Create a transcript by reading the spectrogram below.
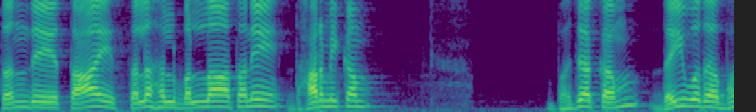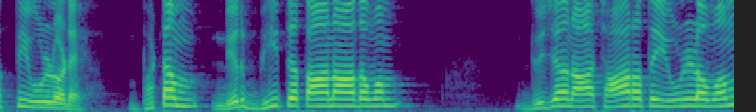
ತಂದೆ ತಾಯ್ ಸಲಹಲ್ ಬಲ್ಲಾತನೇ ಧಾರ್ಮಿಕಂ. ಭಜಕಂ ದೈವದ ಭಕ್ತಿಯುಳ್ಳೊಡೆ ಭಟಂ ನಿರ್ಭೀತತಾನಾದವಂ. ದ್ವಿಜನಾಚಾರತೆಯುಳ್ಳವಂ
